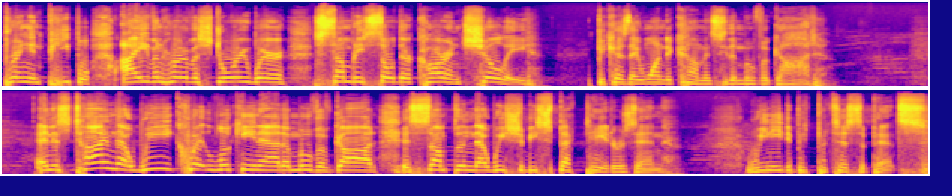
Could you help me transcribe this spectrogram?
bringing people. I even heard of a story where somebody sold their car in Chile because they wanted to come and see the move of God. And it's time that we quit looking at a move of God as something that we should be spectators in. We need to be participants.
